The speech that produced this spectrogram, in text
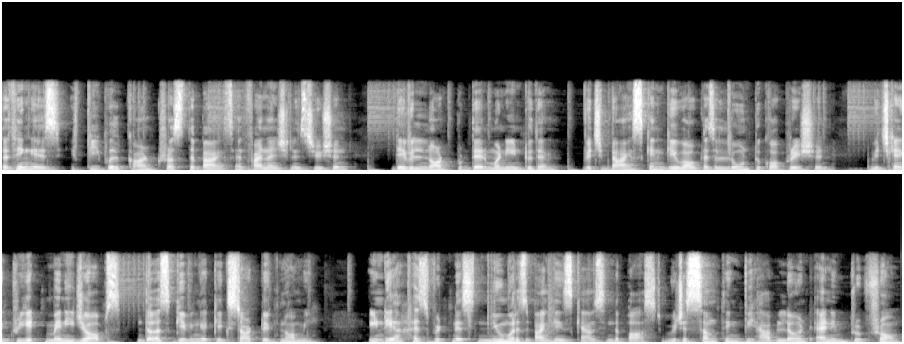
The thing is, if people can't trust the banks and financial institution, they will not put their money into them, which banks can give out as a loan to corporation, which can create many jobs, thus giving a kickstart to economy. India has witnessed numerous banking scams in the past, which is something we have learned and improved from.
